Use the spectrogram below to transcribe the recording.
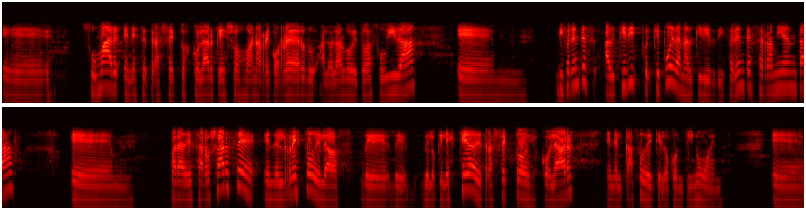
eh, sumar en este trayecto escolar que ellos van a recorrer a lo largo de toda su vida, eh, diferentes adquirir, que puedan adquirir diferentes herramientas eh, para desarrollarse en el resto de las de, de, de, lo que les queda de trayecto escolar en el caso de que lo continúen. Eh,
